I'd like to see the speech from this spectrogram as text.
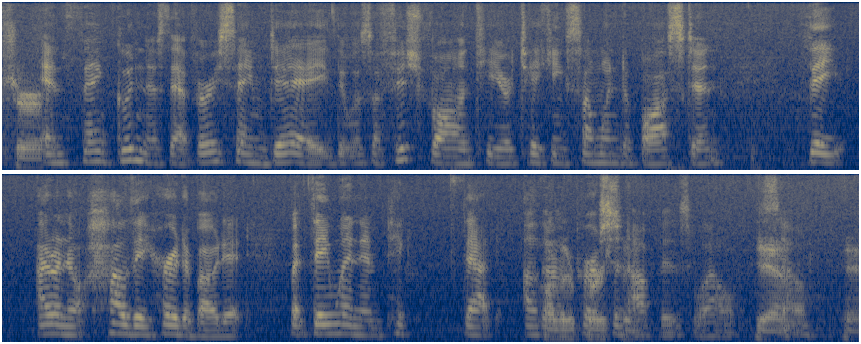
Sure. And thank goodness that very same day there was a fish volunteer taking someone to Boston. They, I don't know how they heard about it, but they went and picked that other, Other person, person. up as well. Yeah. So, Yeah.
